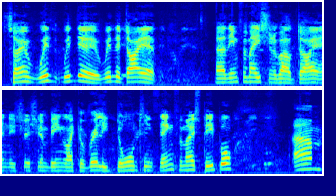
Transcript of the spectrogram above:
So with with the with the diet, uh, the information about diet and nutrition being like a really daunting thing for most people. Um,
